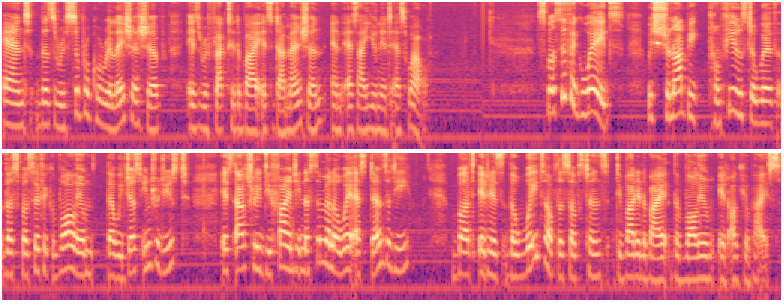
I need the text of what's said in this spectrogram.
And this reciprocal relationship is reflected by its dimension and SI unit as well. Specific weight, which should not be confused with the specific volume that we just introduced, is actually defined in a similar way as density, but it is the weight of the substance divided by the volume it occupies.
